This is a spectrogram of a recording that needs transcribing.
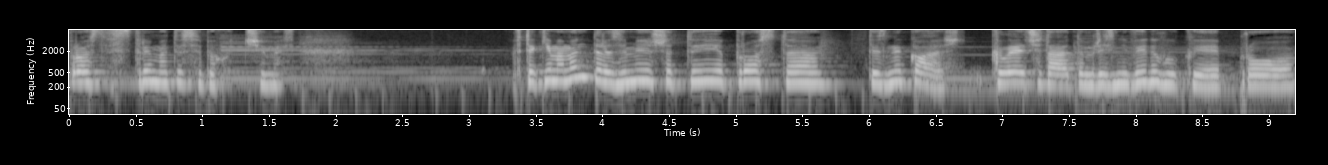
Просто стримати себе хоч чимось в такі моменти розумієш, що ти просто ти зникаєш. Коли я читаю там різні відгуки про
